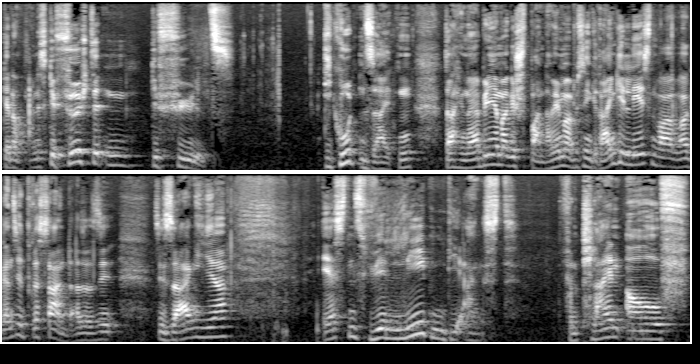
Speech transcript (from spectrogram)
genau, eines gefürchteten Gefühls die guten Seiten. Da dachte ich, naja, bin ich mal gespannt. Habe ich mal ein bisschen reingelesen, war, war ganz interessant. Also Sie, Sie sagen hier, erstens, wir lieben die Angst. Von klein auf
